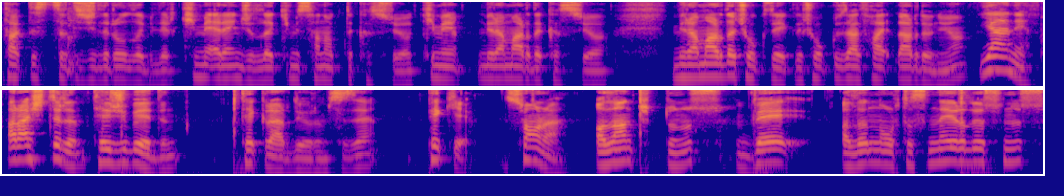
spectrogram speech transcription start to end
Farklı stratejileri olabilir. Kimi Erangel'da, kimi Sanok'ta kasıyor. Kimi Miramar'da kasıyor. Miramar'da çok zevkli, çok güzel fightlar dönüyor. Yani araştırın, tecrübe edin. Tekrar diyorum size. Peki sonra alan tuttunuz ve alanın ortasında yer alıyorsunuz.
